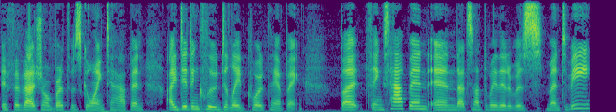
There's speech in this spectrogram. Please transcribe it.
if a vaginal birth was going to happen, I did include delayed cord clamping. But things happened, and that's not the way that it was meant to be.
